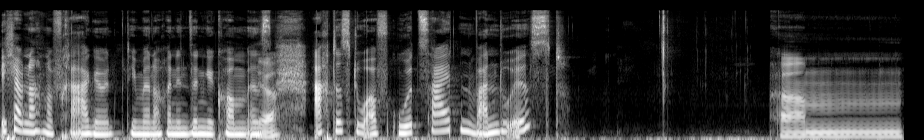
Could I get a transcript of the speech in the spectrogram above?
Ich habe noch eine Frage, die mir noch in den Sinn gekommen ist. Ja? Achtest du auf Uhrzeiten, wann du isst? Ähm,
